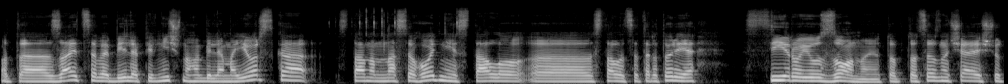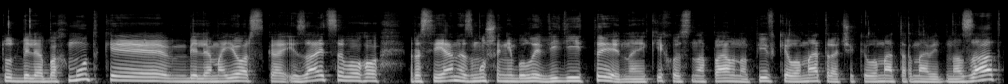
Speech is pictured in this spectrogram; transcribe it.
От Зайцеве біля північного, біля Майорська станом на сьогодні стало, е, стала ця територія сірою зоною. Тобто це означає, що тут біля Бахмутки, біля Майорська і Зайцевого росіяни змушені були відійти на якихось, напевно, пів кілометра чи кілометр навіть назад.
